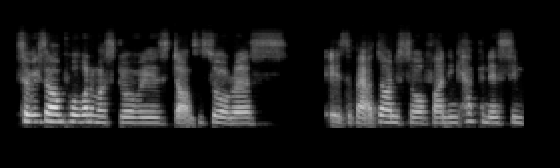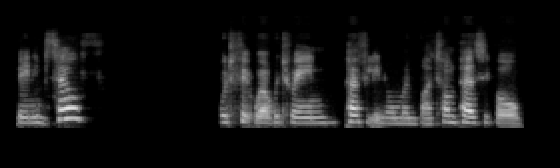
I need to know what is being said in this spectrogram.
so for example, one of my stories, Danceosaurus, is about a dinosaur finding happiness in being himself would fit well between Perfectly Norman by Tom Percival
